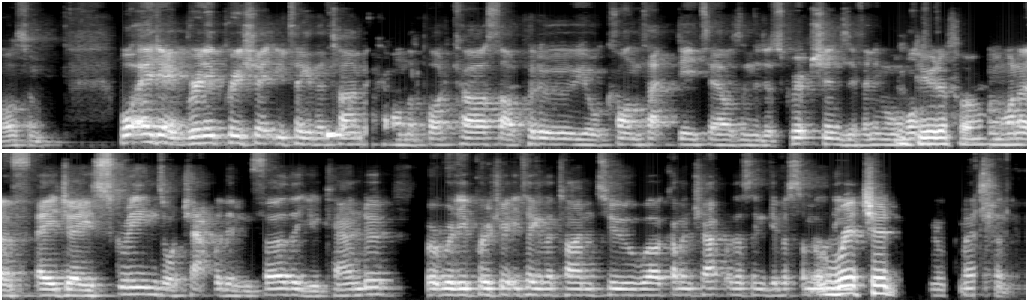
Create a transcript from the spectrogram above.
Awesome. Well, AJ, really appreciate you taking the time to come on the podcast. I'll put all your contact details in the descriptions. If anyone wants Beautiful. on one of AJ's screens or chat with him further, you can do. But really appreciate you taking the time to uh, come and chat with us and give us some of the Richard, information.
